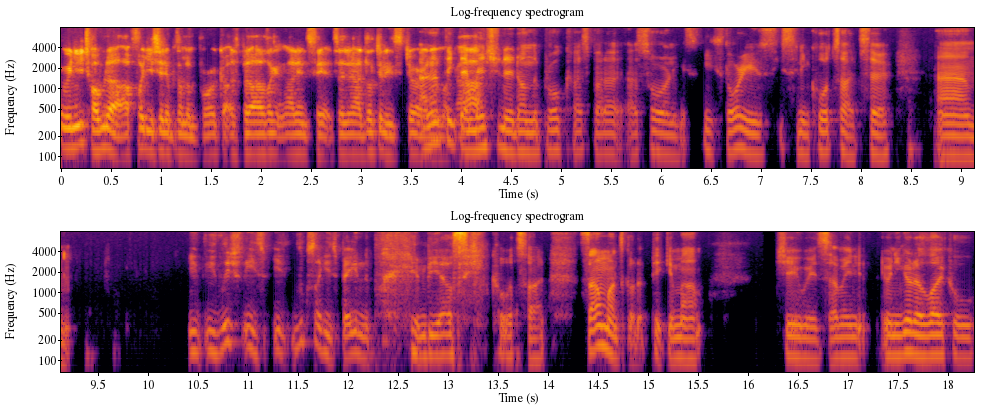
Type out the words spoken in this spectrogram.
when you told me that I thought you said it was on the broadcast, but I was like I didn't see it. So then I looked at his story. I don't think like, they ah, mentioned it on the broadcast, but I, I saw on his, his story he's, he's sitting courtside. So, um, he, he literally he's, he looks like he's begging to play NBL sitting courtside. Someone's got to pick him up. Gee whiz! I mean, when you go to a local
